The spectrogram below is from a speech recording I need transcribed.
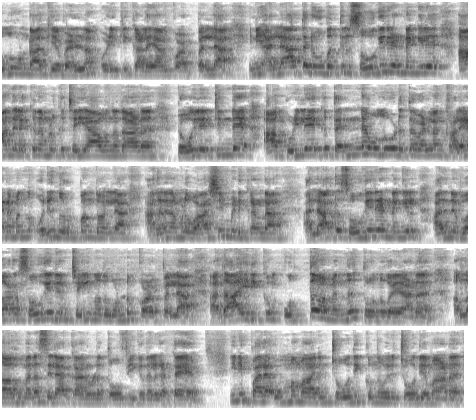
ഉളു ഉണ്ടാക്കിയ വെള്ളം ഒഴുക്കി കളയാം. കുഴപ്പമില്ല. ഇനി അല്ലാത്ത രൂപത്തിൽ സൗകര്യം ഉണ്ടെങ്കിൽ ആ നിലയ്ക്ക് നമ്മൾക്ക് ചെയ്യാവുന്നതാണ്. ടോയ്ലറ്റിന്റെ ആ കുഴിയിലേക്ക് തന്നെ ഉളു എടുത്ത വെള്ളം കളയണമെന്ന് ഒരു നിർബന്ധമല്ല അങ്ങനെ നമ്മൾ വാശിയും പിടിക്കണ്ട. അല്ലാത്ത സൗകര്യം ഉണ്ടെങ്കിൽ അതിന് വേറെ സൗകര്യം ചെയ്യുന്നത് കൊണ്ടും കുഴപ്പമില്ല. അതായിരിക്കും ഉത്തമമെന്ന് തോന്നുകയാണ്. അള്ളാഹു മനസ്സിലാക്കാനുള്ള തോഫീക്ക് നൽകട്ടെ. ഇനി പല ഉമ്മമാരും ചോദിക്കുന്ന ഒരു ചോദ്യമാണ്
